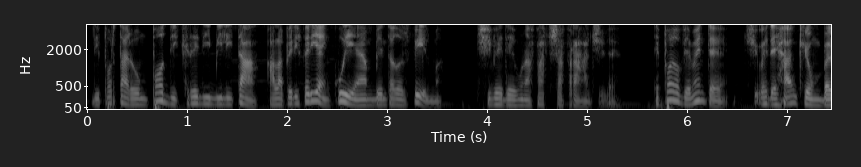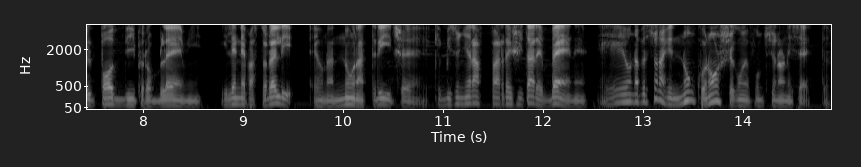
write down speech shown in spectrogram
di portare un po' di credibilità alla periferia in cui è ambientato il film. Ci vede una faccia fragile. E poi ovviamente ci vede anche un bel po' di problemi. Ilenia Pastorelli è una non attrice che bisognerà far recitare bene. È una persona che non conosce come funzionano i set.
